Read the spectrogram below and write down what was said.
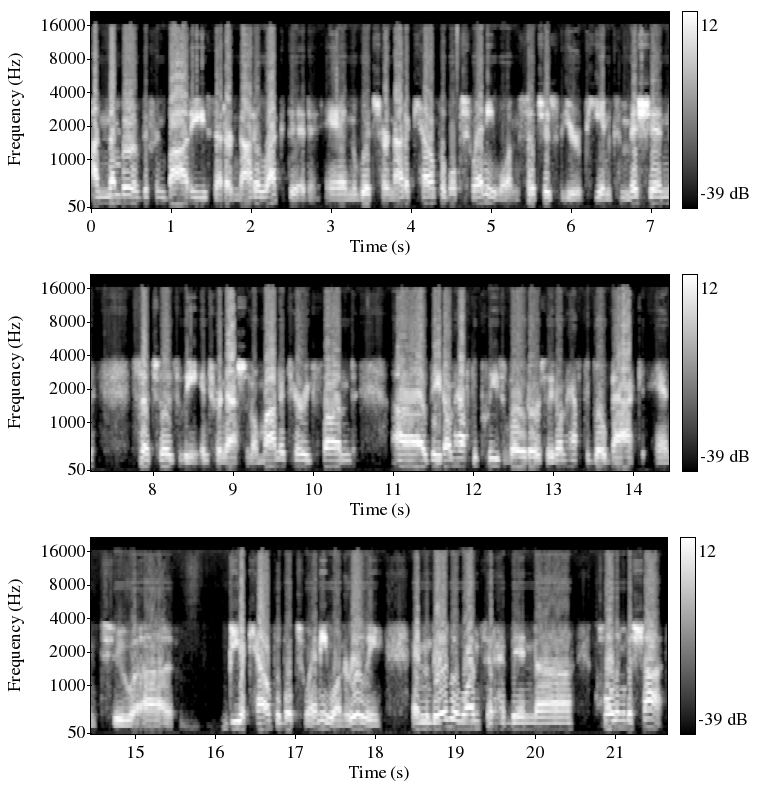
a number of different bodies that are not elected and which are not accountable to anyone, such as the European Commission, such as the International Monetary Fund. Uh, they don't have to please voters. They don't have to go back and to uh, be accountable to anyone really, and they're the ones that have been uh, calling the shots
